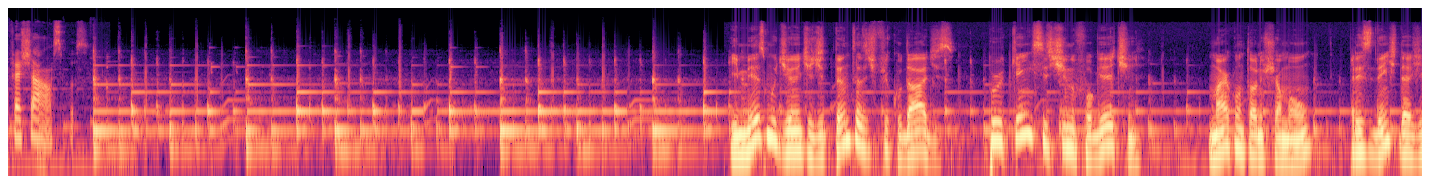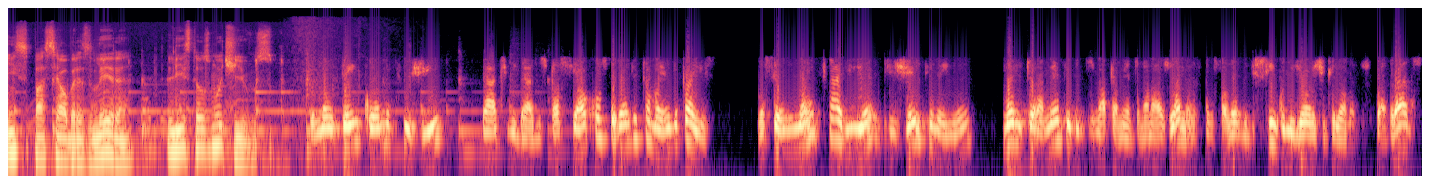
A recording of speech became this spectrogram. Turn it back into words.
fecha aspas. E mesmo diante de tantas dificuldades, por que insistir no foguete? Marco Antônio Chamon, presidente da Agência Espacial Brasileira, lista os motivos. Não tem como fugir da atividade espacial considerando o tamanho do país. Você não faria, de jeito nenhum, monitoramento do desmatamento na Amazônia, nós estamos falando de 5 milhões de quilômetros quadrados,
